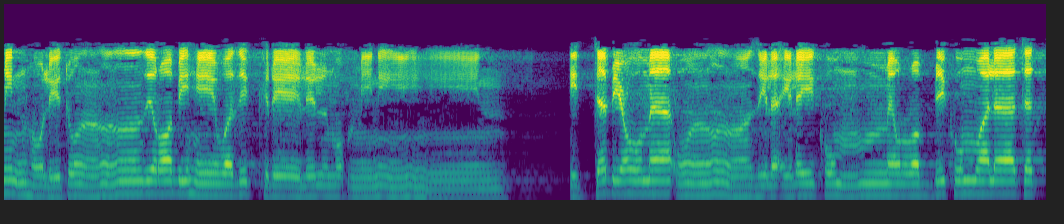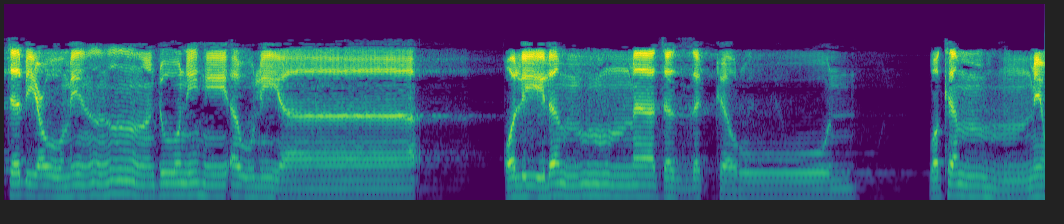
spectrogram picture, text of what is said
منه لتنذر به وذكر للمؤمنين اتبعوا ما أنزل إليكم من ربكم ولا تتبعوا من دونه أولياء قليلا ما تذكرون وكم من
